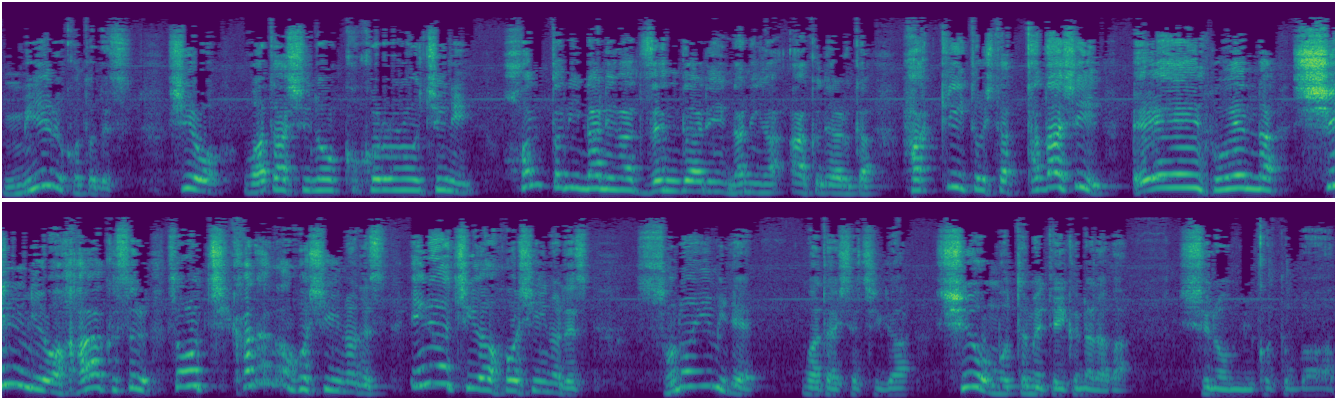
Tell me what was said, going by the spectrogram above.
見えることです。主よ私の心の内に本当に何が善であり何が悪であるかはっきりとした正しい永遠不縁な真理を把握するその力が欲しいのです。命が欲しいのです。その意味で私たちが主を求めていくならば主の御言葉は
